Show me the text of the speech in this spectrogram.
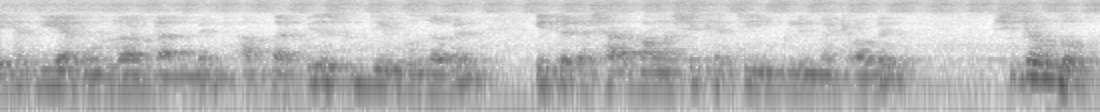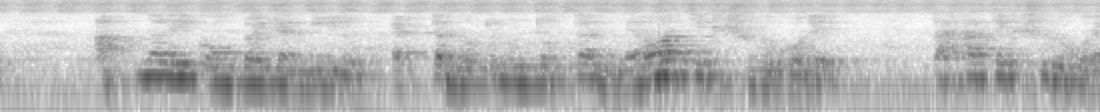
এটা দিয়ে আপনি উদাহরণ টানবেন, আপনার ফিলোসফি দিয়ে বোঝাবেন, কিন্তু এটা সারা বাংলাদেশের ক্ষেত্রে ইমপ্লিমেন্ট হবে। সেটা হলো আপনার এই কোম্পানিটা নিল, একটা নতুন উদ্যোক্তা নেওয়া থেকে শুরু করে, টাকা থেকে শুরু করে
